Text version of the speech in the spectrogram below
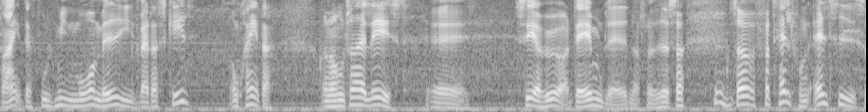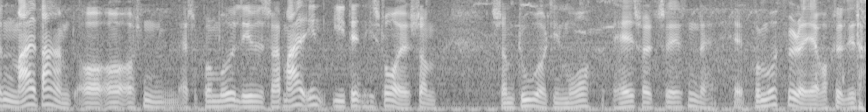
dreng, der fulgte min mor med i, hvad der skete omkring dig. Og når hun så havde læst øh, Se og Hør og Damebladen og så videre, så, mm. så fortalte hun altid sådan meget varmt og, og, og sådan, altså på en måde levede sig meget ind i den historie, som, som du og din mor havde. Så så sådan, at, på en måde føler jeg, at jeg voksede lidt op.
